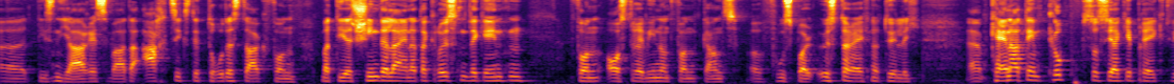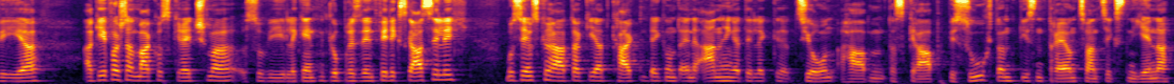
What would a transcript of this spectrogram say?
äh, diesen Jahres war der 80. Todestag von Matthias Schindler, einer der größten Legenden von Austria Wien und von ganz äh, Fußball Österreich natürlich. Äh, keiner hat den Club so sehr geprägt wie er. AG-Vorstand Markus Kretschmer sowie Legendenclub-Präsident Felix Gasselich, Museumskurator Gerhard Kaltenbeck und eine Anhängerdelegation haben das Grab besucht an diesem 23. Jänner.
